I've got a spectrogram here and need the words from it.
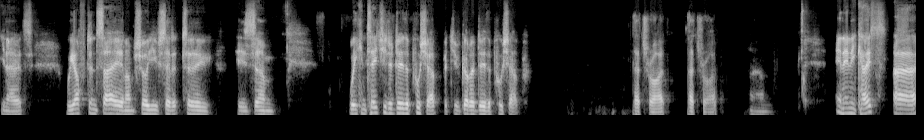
you know. It's we often say, and I'm sure you've said it too, is um, we can teach you to do the push up, but you've got to do the push up. That's right. That's right. Um, in any case, uh,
